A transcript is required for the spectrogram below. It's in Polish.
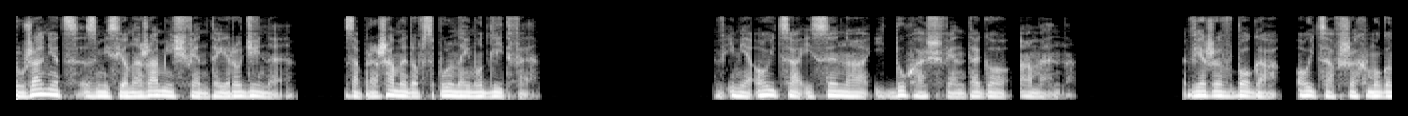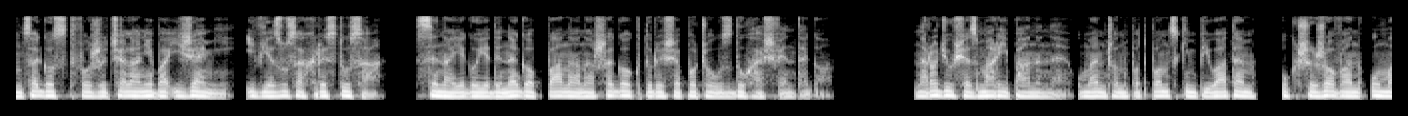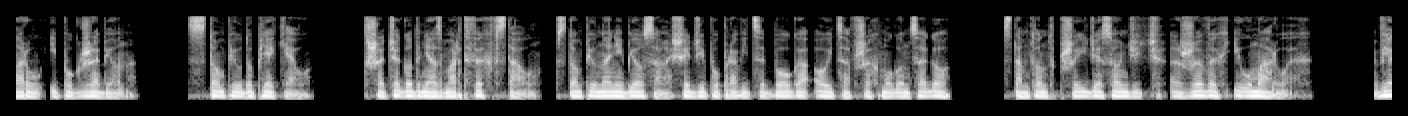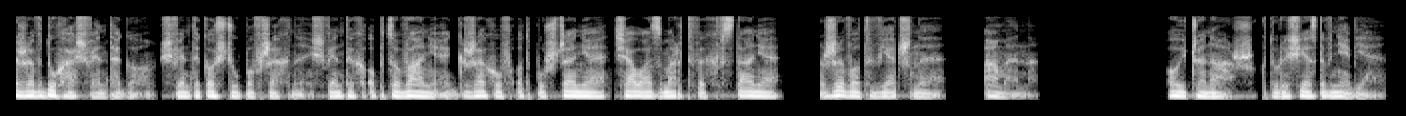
Różaniec z misjonarzami świętej rodziny. Zapraszamy do wspólnej modlitwy. W imię Ojca i Syna i Ducha Świętego. Amen. Wierzę w Boga, Ojca Wszechmogącego, Stworzyciela nieba i ziemi, i w Jezusa Chrystusa, Syna Jego jedynego, Pana naszego, który się począł z Ducha Świętego. Narodził się z Marii Panny, umęczon pod Pąckim Piłatem, ukrzyżowan, umarł i pogrzebion. Zstąpił do piekieł. Trzeciego dnia zmartwychwstał, wstąpił na niebiosa, siedzi po prawicy Boga Ojca Wszechmogącego, stamtąd przyjdzie sądzić żywych i umarłych. Wierzę w Ducha Świętego, święty Kościół powszechny, świętych obcowanie, grzechów odpuszczenie, ciała zmartwychwstanie, żywot wieczny. Amen. Ojcze nasz, któryś jest w niebie,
